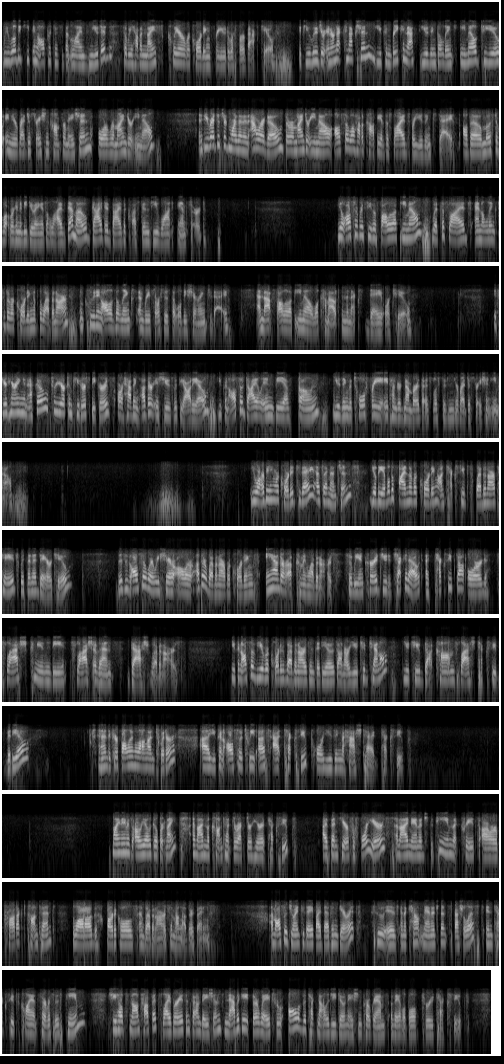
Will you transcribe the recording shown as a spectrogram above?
We will be keeping all participant lines muted so we have a nice clear recording for you to refer back to. If you lose your Internet connection, you can reconnect using the link emailed to you in your registration confirmation or reminder email. And if you registered more than an hour ago, the reminder email also will have a copy of the slides we're using today, although most of what we're going to be doing is a live demo guided by the questions you want answered. You'll also receive a follow-up email with the slides and a link to the recording of the webinar, including all of the links and resources that we'll be sharing today. And that follow-up email will come out in the next day or two. If you're hearing an echo through your computer speakers or having other issues with the audio, you can also dial in via phone using the toll-free 800 number that is listed in your registration email. You are being recorded today, as I mentioned. You'll be able to find the recording on TechSoup's webinar page within a day or two. This is also where we share all our other webinar recordings and our upcoming webinars. So we encourage you to check it out at TechSoup.org slash community slash events dash webinars. You can also view recorded webinars and videos on our YouTube channel, youtube.com slash TechSoupVideo. And if you're following along on Twitter, uh, you can also tweet us at TechSoup or using the hashtag TechSoup. My name is Ariel Gilbert-Knight, and I'm the Content Director here at TechSoup. I've been here for four years, and I manage the team that creates our product content, blog, articles, and webinars, among other things. I'm also joined today by Bevan Garrett, who is an account management specialist in TechSoup's client services team. She helps nonprofits, libraries, and foundations navigate their way through all of the technology donation programs available through TechSoup.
